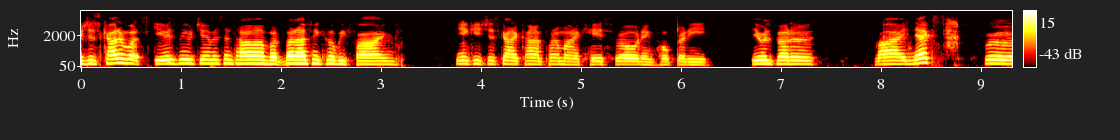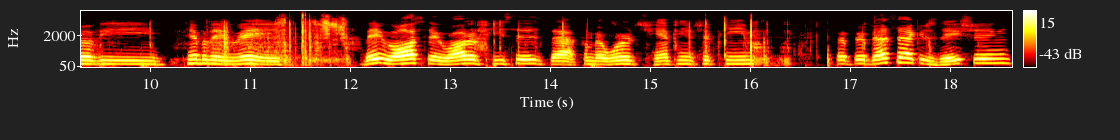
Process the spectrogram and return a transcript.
which is kind of what scares me with Jameson Taillon, but but I think he'll be fine. Yankees just gotta kind of put him on a case road and hope that he deals better. My next for the Tampa Bay Rays, they lost a lot of pieces that from their World Championship team, but their best accusation,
